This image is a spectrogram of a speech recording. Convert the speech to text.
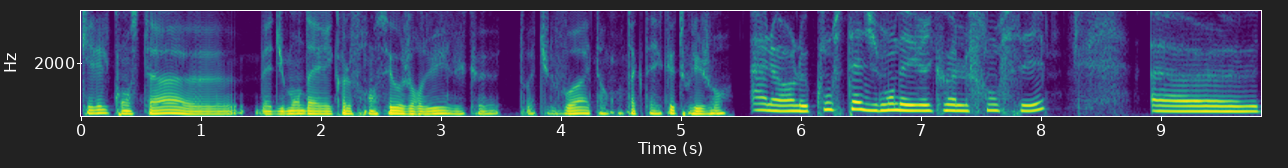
Quel est le constat bah, du monde agricole français aujourd'hui, vu que toi tu le vois tu es en contact avec eux tous les jours? Alors, le constat du monde agricole français, de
